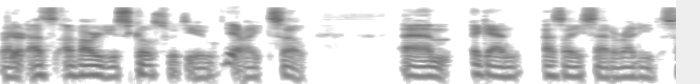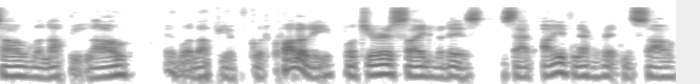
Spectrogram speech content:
right? Sure. As I've already discussed with you, yeah. right? So, um, again, as I said already, the song will not be long. It will not be of good quality. But the other side of it is, is that I've never written a song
